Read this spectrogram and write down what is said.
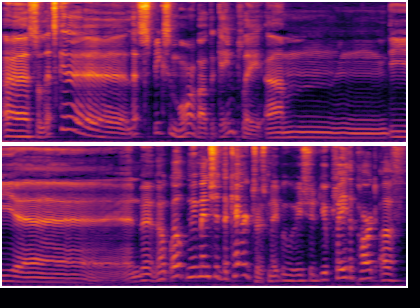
Uh, so let's get a let's speak some more about the gameplay. Um, the uh, and, well, we mentioned the characters. Maybe we should. You play the part of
